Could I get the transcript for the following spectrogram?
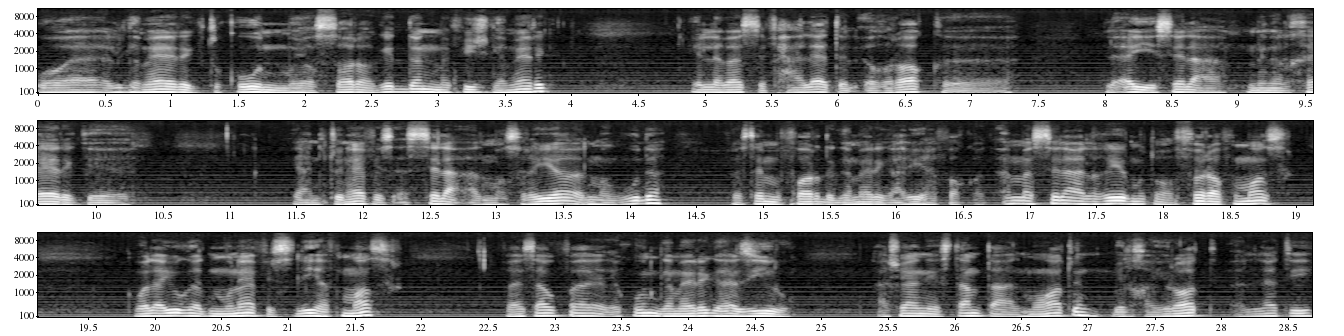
والجمارك تكون ميسرة جدا مفيش جمارك إلا بس في حالات الإغراق لأي سلعة من الخارج يعني تنافس السلع المصرية الموجودة فيتم فرض جمارك عليها فقط. أما السلع الغير متوفرة في مصر ولا يوجد منافس ليها في مصر فسوف يكون جماركها زيرو عشان يستمتع المواطن بالخيرات التي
